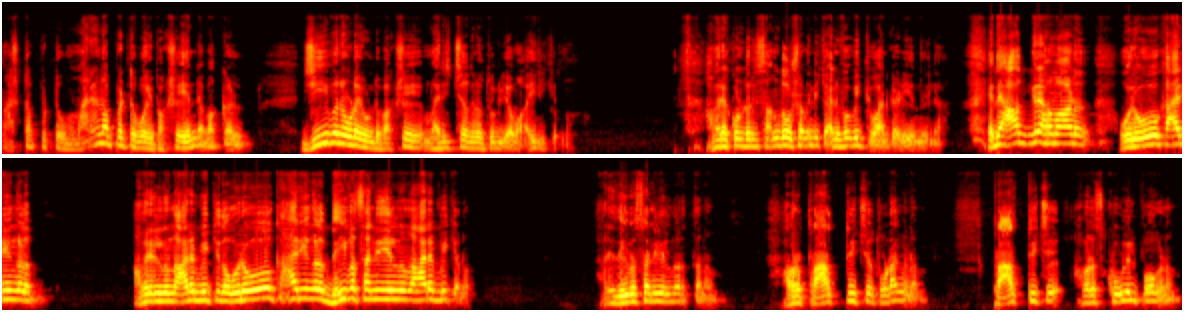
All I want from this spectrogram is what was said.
നഷ്ടപ്പെട്ടു മരണപ്പെട്ടു പോയി. പക്ഷേ എന്റെ മക്കൾ ജീവനോടെ ഉണ്ട് പക്ഷേ മരിച്ചതിന് തുല്യമായിരിക്കുന്നു. അവരെ കൊണ്ടൊരു സന്തോഷം എനിക്ക് അനുഭവിക്കുവാൻ കഴിയുന്നില്ല. എന്റെ ആഗ്രഹമാണ് ഓരോ കാര്യങ്ങളും അവരിൽ നിന്ന് ആരംഭിക്കുന്ന ഓരോ കാര്യങ്ങളും ദൈവസന്നിധിയിൽ നിന്ന് ആരംഭിക്കണം. അവരെ ദൈവസന്നിധിയിൽ നിർത്തണം. അവർ പ്രാർത്ഥിച്ചു തുടങ്ങണം. പ്രാർത്ഥിച്ച് അവർ സ്കൂളിൽ പോകണം.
